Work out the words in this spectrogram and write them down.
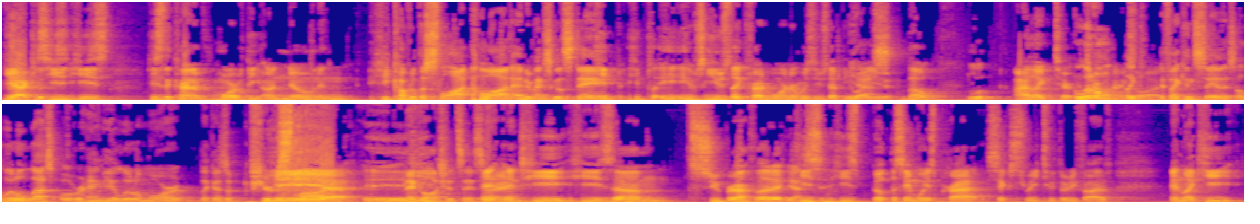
Yeah, because he, he's he's the kind of more of the unknown, and He covered the slot a lot at New Mexico State. he he, play, he was used like Fred Warner was used at BYU. yes. Though, l- I like Ter- a little, like, a lot. if I can say this, a little less overhangy, a little more, like, as a pure yeah, slot. yeah, yeah. Nickel, he- I should say, And, and he he's um, super athletic. Yes. He's he's built the same way as Pratt, 6'3", 235. and like he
